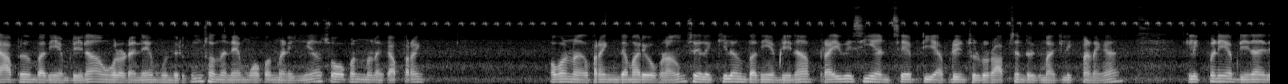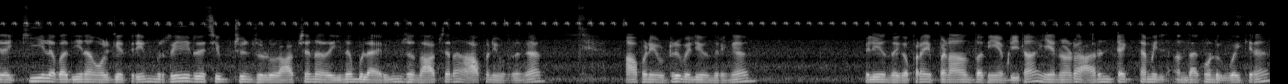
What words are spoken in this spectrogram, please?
டாப்லேருந்து பார்த்தீங்க அப்படின்னா அவங்களோட நேம் வந்துருக்கும். ஸோ அந்த நேம் ஓப்பன் பண்ணிக்கிங்க. ஸோ ஓப்பன் பண்ணதுக்கப்புறம் ஓப்பன் பண்ணதுக்கப்புறம் இந்த மாதிரி ஓப்பன் ஆகும். ஸோ இதில் கீழே வந்து பார்த்தீங்க அப்படின்னா ப்ரைவசி அண்ட் சேஃப்டி அப்படின்னு சொல்லிட்டு ஒரு ஆப்ஷன் இருக்குமா? கிளிக் பண்ணுங்கள் கிளிக் பண்ணி அப்படின்னா இதில் கீழே பார்த்தீங்கன்னா உங்களுக்கே தெரியும். ரீட் ரெசிப்ட்னு சொல்லிட்டு ஒரு ஆப்ஷன் அது இனபிள் ஆகிருக்கும் ஸோ அந்த ஆப்ஷனை ஆஃப் பண்ணி விட்ருங்க ஆஃப் பண்ணி விட்டு வெளியே வந்துடுங்க வெளியே வந்ததுக்கப்புறம் இப்போ நான் வந்து பார்த்தீங்க அப்படின்னா என்னோடய அருண்டெக் தமிழ் அந்த அக்கௌண்ட்டுக்கு போய்க்கிறேன்.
